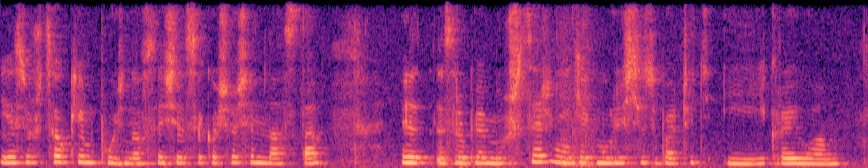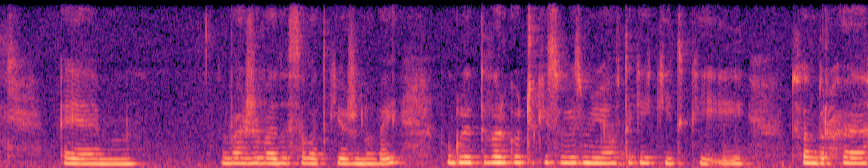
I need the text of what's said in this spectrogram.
Jest już całkiem późno, w sensie jest jakoś 18. Ja zrobiłam już sernik, jak mogliście zobaczyć i kroiłam warzywa do sałatki jarzynowej. W ogóle te warkoczyki sobie zmieniłam w takie kitki i tu są trochę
